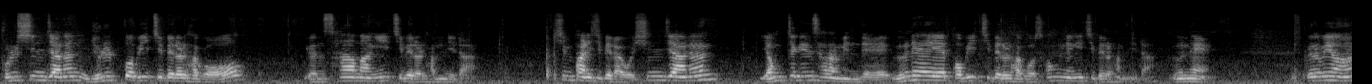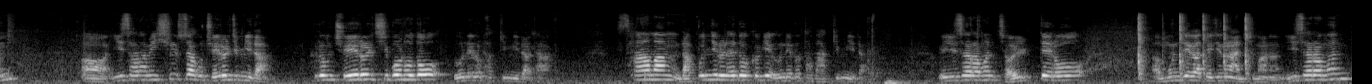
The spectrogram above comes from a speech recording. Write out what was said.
불신자는 율법이 지배를 하고 이건 사망이 지배를 합니다. 심판이 지배를 하고 신자는 영적인 사람인데 은혜의 법이 지배를 하고 성령이 지배를 합니다. 은혜. 그러면 어, 이 사람이 실수하고 죄를 집니다. 그럼 죄를 집어넣어도 은혜로 바뀝니다. 다. 사망 나쁜 일을 해도 그게 은혜로 다 바뀝니다. 이 사람은 절대로 어, 문제가 되지는 않지만은 이 사람은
